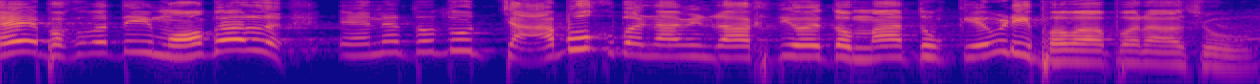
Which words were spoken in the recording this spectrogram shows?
એ ભગવતી મોગલ, એને તો તું ચાબુક બનાવીને રાખતી હોય તો માં તું કેવડી ભવા પરા છું?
